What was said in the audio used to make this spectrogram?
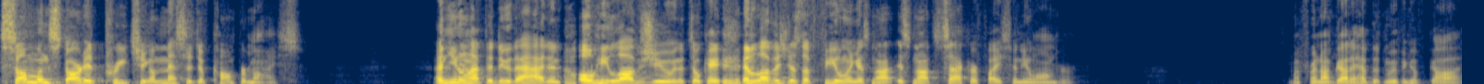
someone started preaching a message of compromise. And you don't have to do that, and oh, he loves you, and it's okay. And love is just a feeling, it's not, it's not sacrifice any longer. My friend, I've got to have the moving of God.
